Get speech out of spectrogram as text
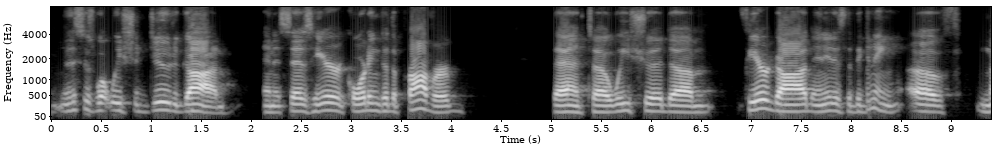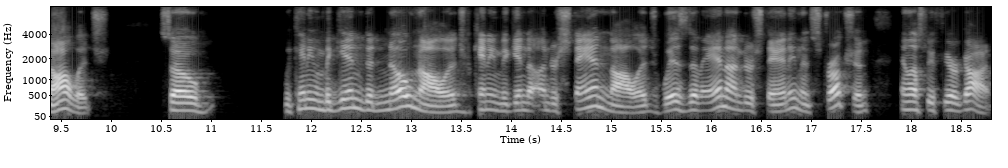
This is what we should do to God, and it says here, according to the proverb, that uh, we should um, fear God, and it is the beginning of knowledge. So we can't even begin to know knowledge. We can't even begin to understand knowledge, wisdom, and understanding, instruction, unless we fear God.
